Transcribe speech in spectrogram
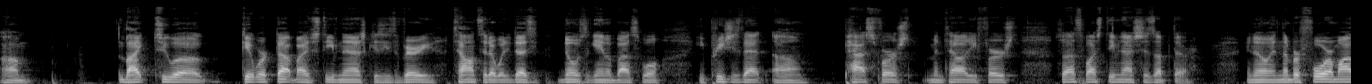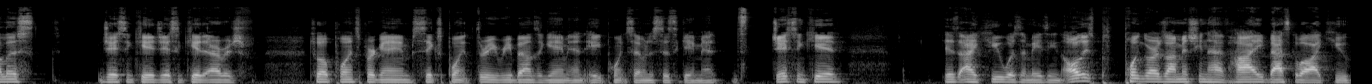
um, like to uh, get worked out by Steve Nash because he's very talented at what he does. He knows the game of basketball. He preaches that um, pass first mentality first. So that's why Steve Nash is up there. You know, and number four on my list, Jason Kidd. Jason Kidd averaged 12 points per game, 6.3 rebounds a game, and 8.7 assists a game, man. It's Jason Kidd, his IQ was amazing. All these point guards I mentioned have high basketball IQ.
